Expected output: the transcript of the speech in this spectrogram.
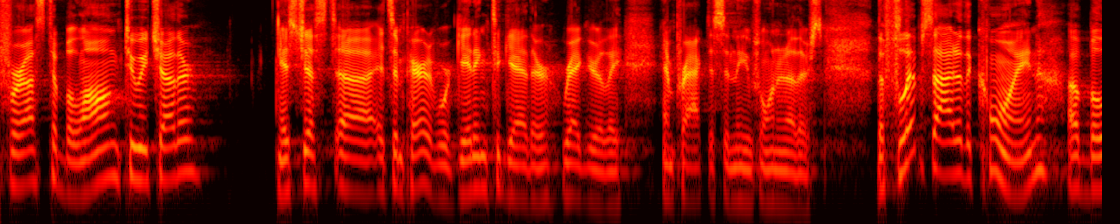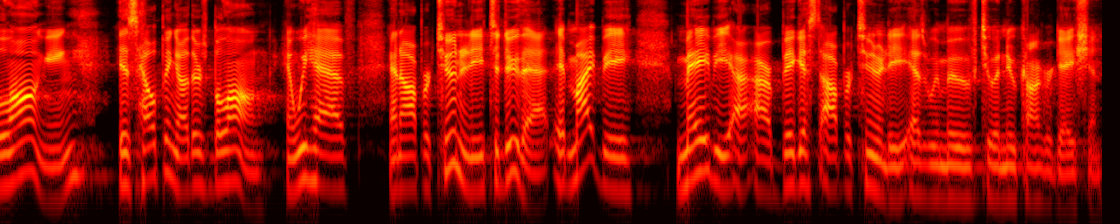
for us to belong to each other, it's just uh, it's imperative we're getting together regularly and practicing these one another's the flip side of the coin of belonging is helping others belong and we have an opportunity to do that. It might be maybe our, our biggest opportunity as we move to a new congregation.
